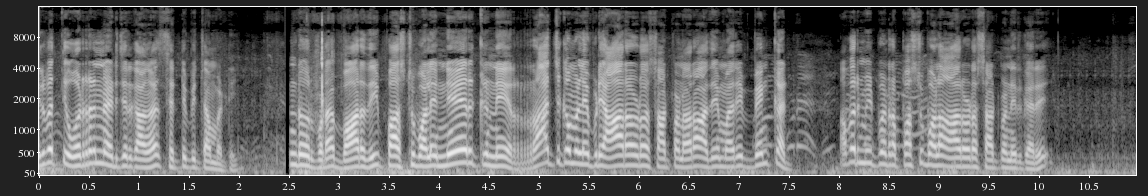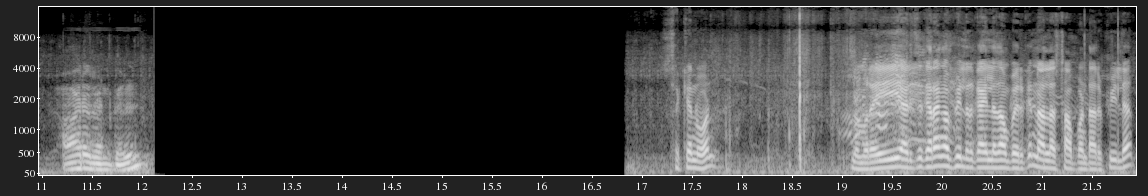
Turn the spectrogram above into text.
இருபத்தி ஒரு ரன் அடிச்சிருக்காங்க. செட்டு பிச்சாம்பட்டி. ஒரு பட பாரதி ஃபர்ஸ்ட் பாலே நேருக்கு நேர். ராஜ்கமல் எப்படி ஆறோட ஸ்டார்ட் பண்ணாரோ அதே மாதிரி வெங்கட் அவர் மீட் பண்ணுற ஃபர்ஸ்ட் பாலும் ஆறோட ஸ்டார்ட் பண்ணியிருக்காரு. ஆறு ரன்கள். செகண்ட் ஒன் நம்ம ரை அடிச்சிருக்காங்க ஃபீல்டர் கையில் தான் போயிருக்கு. நல்லா ஸ்டாப் பண்ணிட்டாரு ஃபீல்டர்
